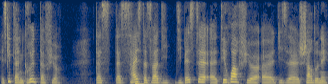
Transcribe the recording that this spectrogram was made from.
es gibt ein Grund dafür. Das, das heißt, das war die, die beste äh, Terroir für äh, diese Chardonnay.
